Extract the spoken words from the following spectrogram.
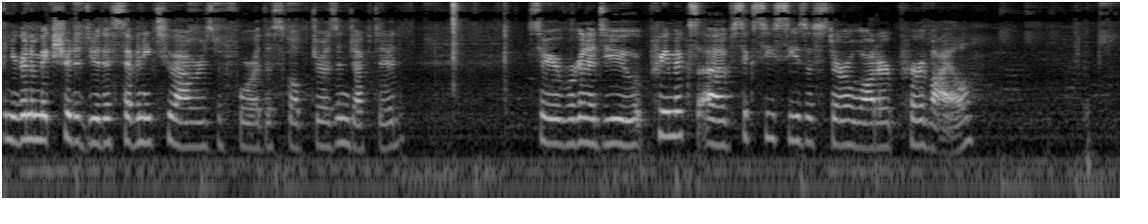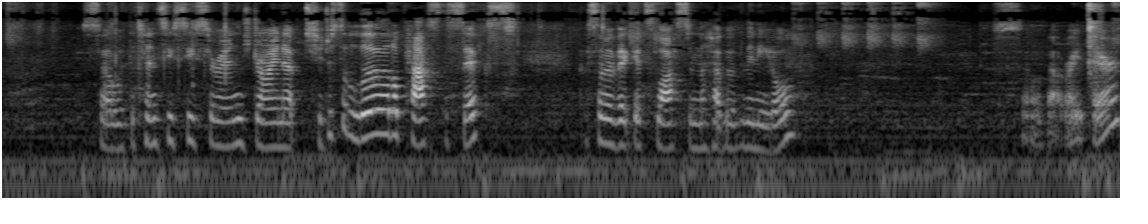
And you're gonna make sure to do this 72 hours before the Sculptra is injected. So we're gonna do a premix of six cc's of sterile water per vial. So with the 10 cc syringe drawing up to just a little past the six, because some of it gets lost in the hub of the needle. So about right there.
